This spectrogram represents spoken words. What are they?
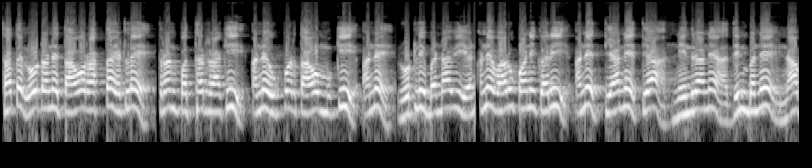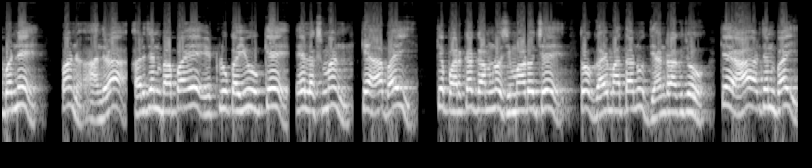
સાથે લોટ અને તાવો રાખતા એટલે ત્રણ પથ્થર રાખી અને ઉપર તાવો મૂકી અને રોટલી બનાવી અને વારું પાણી કરી અને ત્યાં ને ત્યાં નિંદ્રાને આધીન બને, ના બને. પણ આંધળા અર્જન બાપાએ એટલું કહ્યું કે, એ લક્ષ્મણ, કે હા ભાઈ, કે પારકા ગામનો સીમાડો છે, તો ગાય માતાનું ધ્યાન રાખજો. કે, હા, અર્જનભાઈ,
